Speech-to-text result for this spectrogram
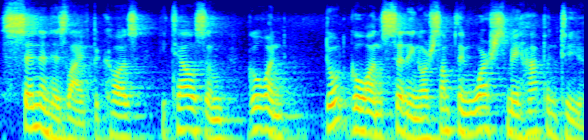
sin in his life because he tells him, Go and don't go on sinning, or something worse may happen to you.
